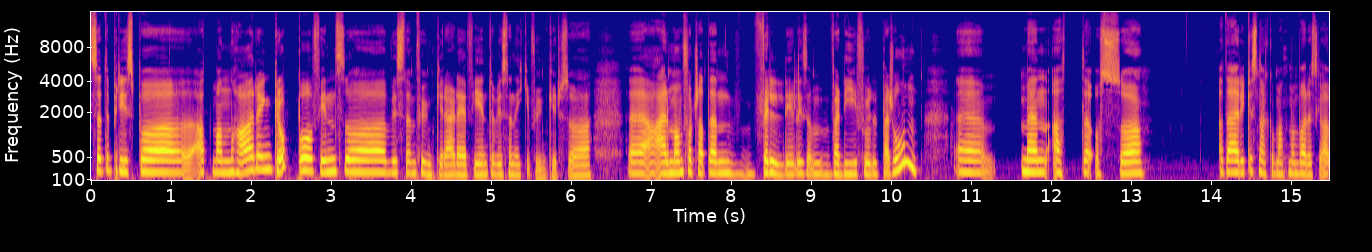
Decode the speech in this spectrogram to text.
sette pris på at man har en kropp og fins, og hvis den funker, er det fint, og hvis den ikke funker, så uh, er man fortsatt en veldig liksom, verdifull person. Uh, men at det også At det er ikke snakk om at man bare skal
